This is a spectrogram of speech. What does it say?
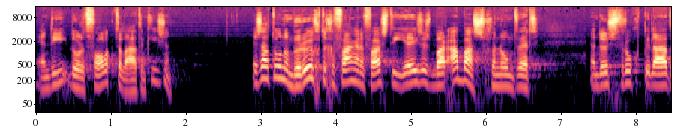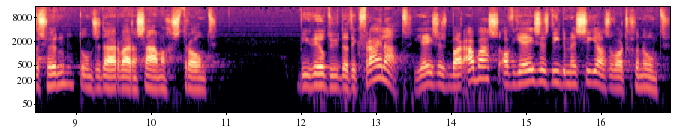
en die door het volk te laten kiezen. Er zat toen een beruchte gevangene vast die Jezus Barabbas genoemd werd. En dus vroeg Pilatus hun, toen ze daar waren samengestroomd, wie wilt u dat ik vrijlaat? Jezus Barabbas of Jezus die de Messias wordt genoemd?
